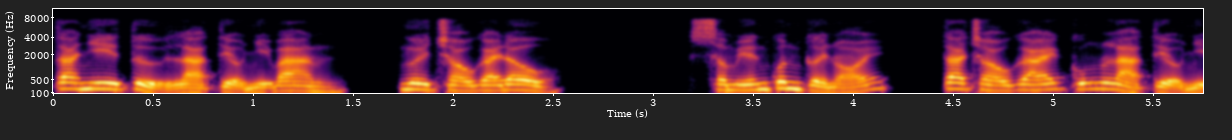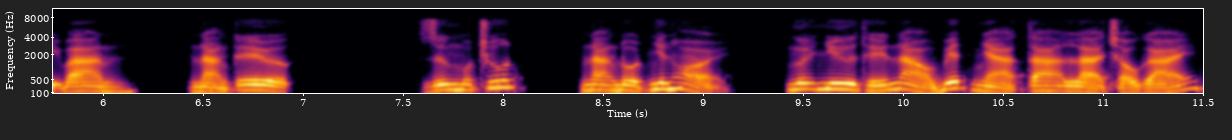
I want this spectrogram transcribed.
ta nhi tử là tiểu nhị ban, ngươi cháu gái đâu? Sầm Yến quân cười nói, ta cháu gái cũng là tiểu nhị ban, nàng kêu. Dừng một chút, nàng đột nhiên hỏi, ngươi như thế nào biết nhà ta là cháu gái?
